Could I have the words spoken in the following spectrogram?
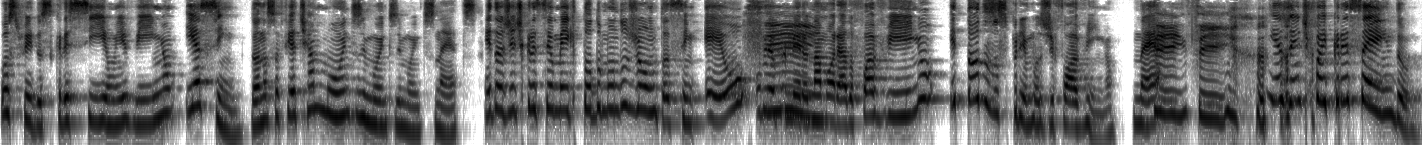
os filhos cresciam e vinham, e assim, dona Sofia tinha muitos e muitos e muitos netos. Então a gente cresceu meio que todo mundo junto, assim, eu, o meu Sim. primeiro namorado Flavinho e todos os primos de Flavinho, né? Sim, sim. E a gente foi crescendo.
